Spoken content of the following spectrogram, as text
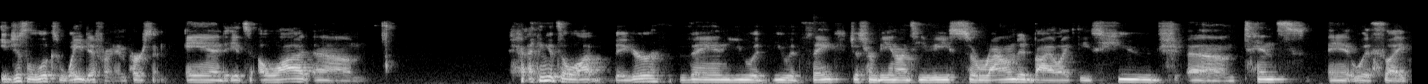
it just looks way different in person, and it's a lot. Um, I think it's a lot bigger than you would you would think just from being on TV, surrounded by like these huge um, tents and with like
